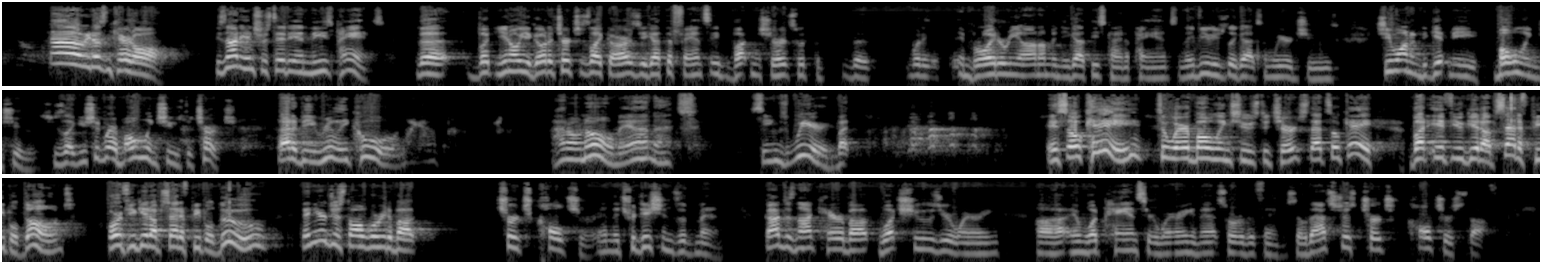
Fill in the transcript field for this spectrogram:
No, He doesn't care at all. He's not interested in these pants. The, but you know, you go to churches like ours, you got the fancy button shirts with the, the what embroidery on them, and you got these kind of pants, and they've usually got some weird shoes. She wanted to get me bowling shoes. She's like, you should wear bowling shoes to church. That'd be really cool. I'm like, I don't know, man. That seems weird, but it's okay to wear bowling shoes to church. That's okay. But if you get upset if people don't, or if you get upset if people do, then you're just all worried about church culture and the traditions of men. God does not care about what shoes you're wearing uh, and what pants you're wearing and that sort of a thing. So that's just church culture stuff.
